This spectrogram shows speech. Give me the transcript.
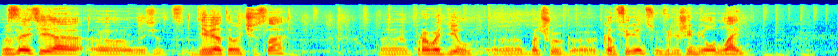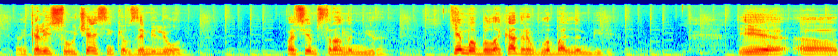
Вы знаете, я э, значит, 9 числа э, проводил большую конференцию в режиме онлайн. Количество участников за миллион по всем странам мира. Тема была «Кадры в глобальном мире». И э,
